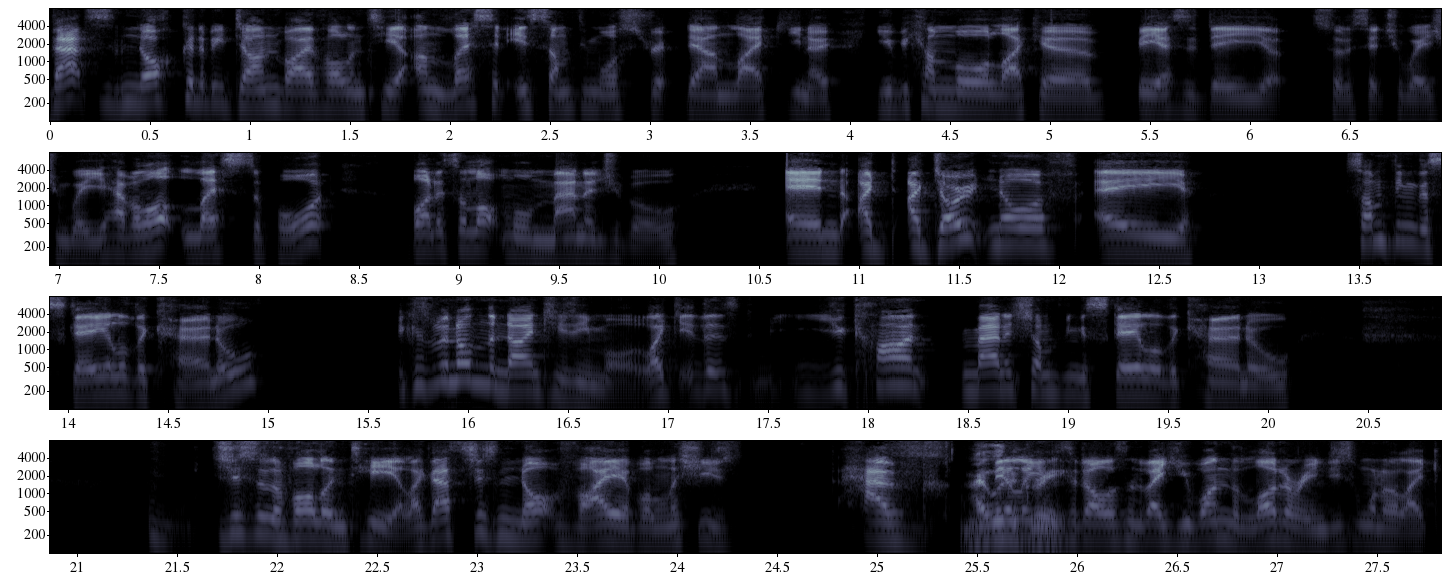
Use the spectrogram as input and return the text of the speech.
that's not going to be done by a volunteer unless it is something more stripped down like, you know, you become more like a BSD sort of situation where you have a lot less support, but it's a lot more manageable. And I I don't know if a something the scale of the kernel because we're not in the 90s anymore. Like you can't manage something the scale of the kernel just as a volunteer. Like that's just not viable unless you have millions agree. of dollars in the bank. You won the lottery and you just want to like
